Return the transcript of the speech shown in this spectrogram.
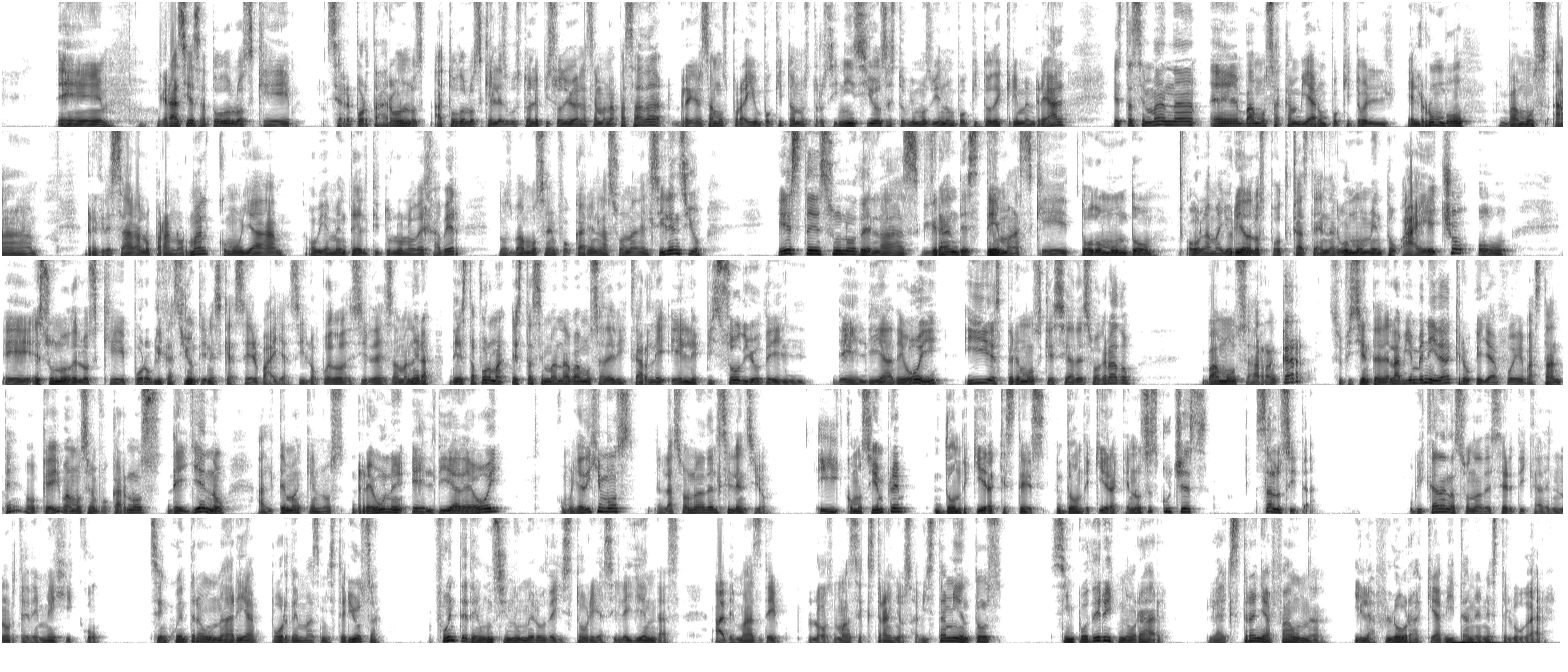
Eh, gracias a todos los que se reportaron a todos los que les gustó el episodio de la semana pasada. Regresamos por ahí un poquito a nuestros inicios, estuvimos viendo un poquito de crimen real. Esta semana eh, vamos a cambiar un poquito el, el rumbo, vamos a regresar a lo paranormal, como ya obviamente el título lo deja ver, nos vamos a enfocar en la zona del silencio. Este es uno de los grandes temas que todo mundo o la mayoría de los podcasts en algún momento ha hecho o eh, es uno de los que por obligación tienes que hacer, vaya, si lo puedo decir de esa manera. De esta forma, esta semana vamos a dedicarle el episodio del, del día de hoy y esperemos que sea de su agrado. Vamos a arrancar. Suficiente de la bienvenida, creo que ya fue bastante, ok, vamos a enfocarnos de lleno al tema que nos reúne el día de hoy, como ya dijimos, la zona del silencio. Y como siempre, donde quiera que estés, donde quiera que nos escuches, saludcita. Ubicada en la zona desértica del norte de México, se encuentra un área por demás misteriosa, fuente de un sinnúmero de historias y leyendas, además de los más extraños avistamientos, sin poder ignorar la extraña fauna y la flora que habitan en este lugar.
